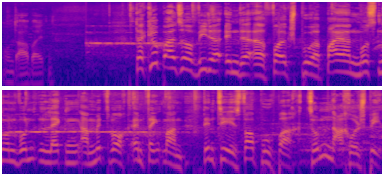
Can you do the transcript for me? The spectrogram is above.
und arbeiten. Der Club also wieder in der Erfolgsspur. Bayern muss nun Wunden lecken. Am Mittwoch empfängt man den TSV Buchbach zum Nachholspiel.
